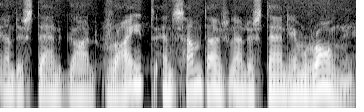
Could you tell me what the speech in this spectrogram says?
understand God right, and sometimes we understand Him wrong.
